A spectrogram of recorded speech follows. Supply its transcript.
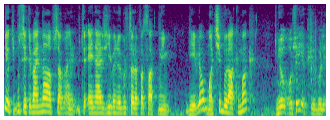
diyor ki bu seti ben ne yapsam hani bütün enerjiyi ben öbür tarafa saklayayım diyebiliyor ama maçı bırakmak yok o şey yapıyor böyle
